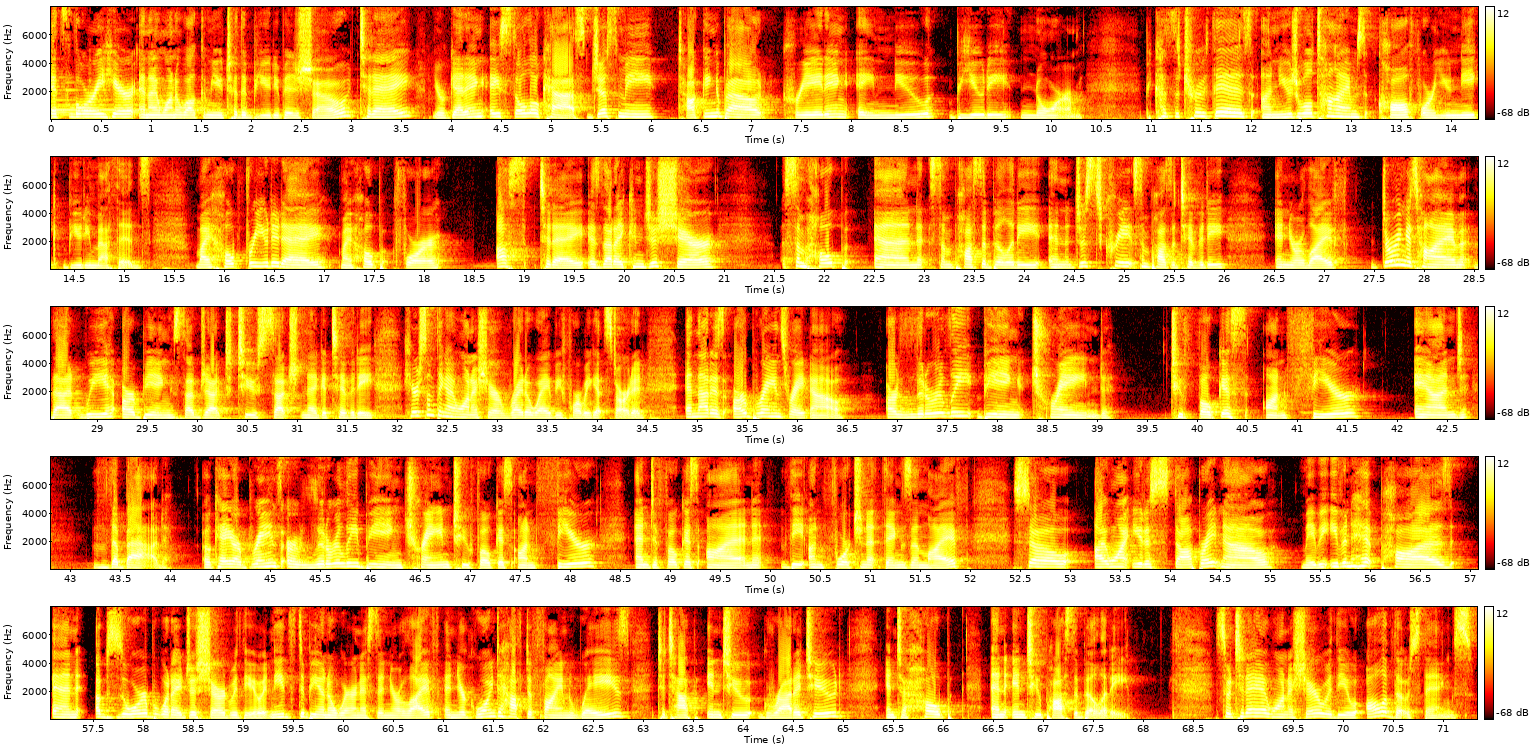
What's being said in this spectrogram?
It's Lori here, and I want to welcome you to the Beauty Biz Show. Today, you're getting a solo cast, just me talking about creating a new beauty norm. Because the truth is, unusual times call for unique beauty methods. My hope for you today, my hope for us today, is that I can just share some hope and some possibility and just create some positivity in your life during a time that we are being subject to such negativity, here's something I want to share right away before we get started. And that is our brains right now are literally being trained to focus on fear and the bad. Okay. Our brains are literally being trained to focus on fear and to focus on the unfortunate things in life. So I want you to stop right now, maybe even hit pause and absorb what I just shared with you. It needs to be an awareness in your life, and you're going to have to find ways to tap into gratitude, into hope, and into possibility. So, today I want to share with you all of those things.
